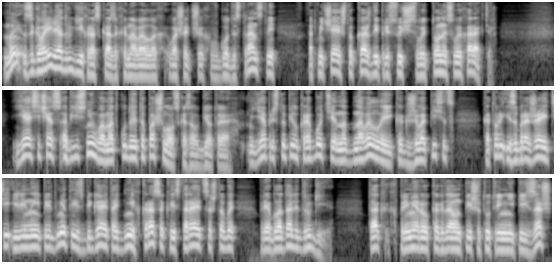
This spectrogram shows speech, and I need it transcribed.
Мы заговорили о других рассказах и новеллах, вошедших в годы странствий, отмечая, что каждый присущ свой тон и свой характер. «Я сейчас объясню вам, откуда это пошло», — сказал Гёте. «Я приступил к работе над новеллой как живописец, — который, изображая те или иные предметы, избегает одних красок и старается, чтобы преобладали другие. Так, к примеру, когда он пишет утренний пейзаж,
